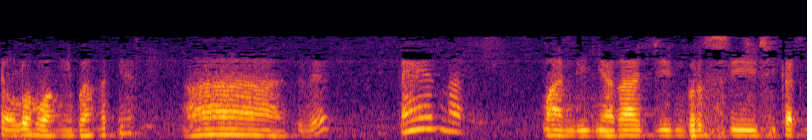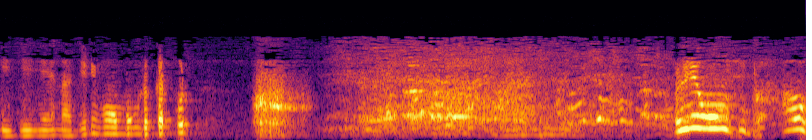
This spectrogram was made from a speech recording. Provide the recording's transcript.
Ya Allah wangi banget ya. Ah, gitu ya. Enak. Mandinya rajin, bersih, sikat giginya enak. Jadi ngomong deket pun. Ini ngomong bau.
